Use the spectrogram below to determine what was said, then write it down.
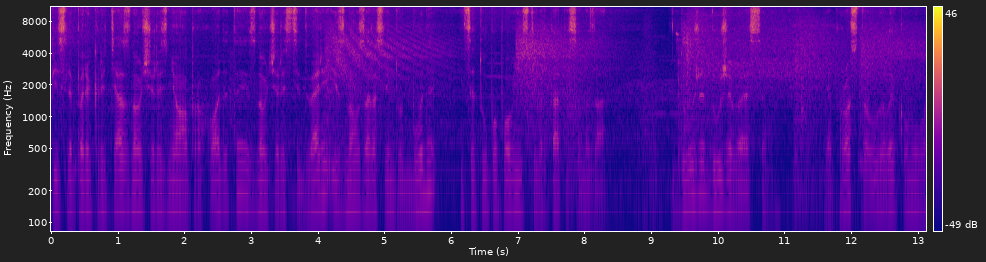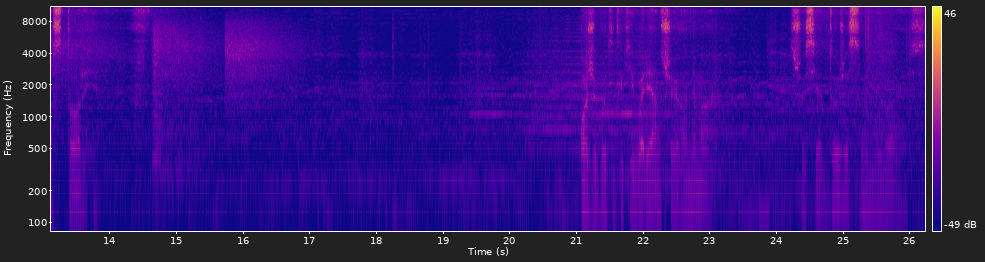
після перекриття знов через нього проходити, знов через ці двері, і знов зараз він тут буде, і це тупо повністю вертатися назад. Дуже-дуже весело. Я просто у великому восторгі. Може бути такий варіант, що його нема. Щось я дуже сумніваюсь.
